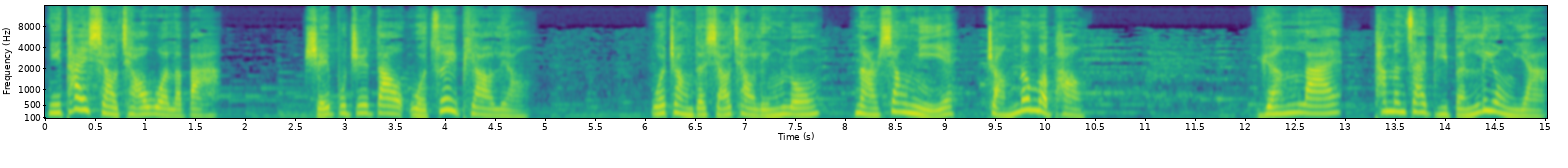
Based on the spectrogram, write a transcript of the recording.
你太小瞧我了吧？谁不知道我最漂亮？我长得小巧玲珑，哪儿像你长那么胖？原来他们在比本领呀！”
